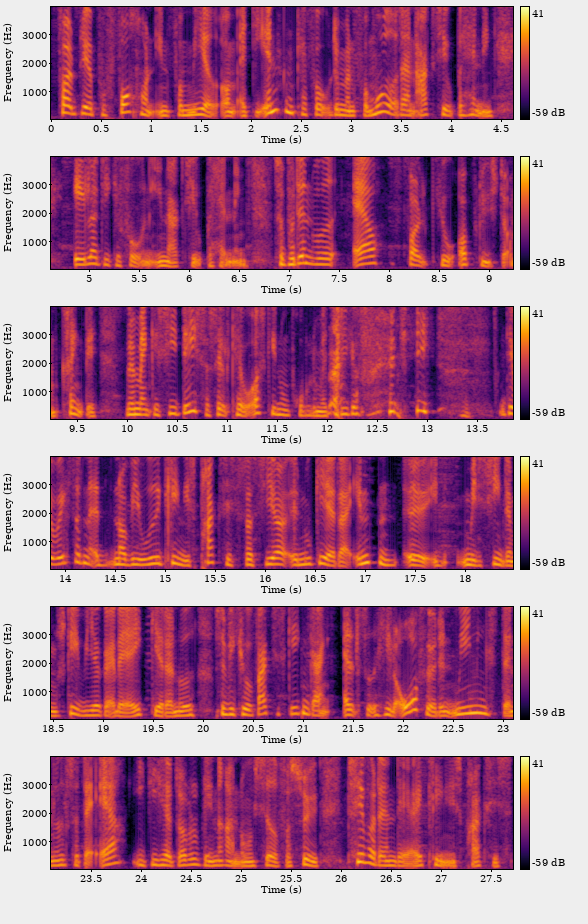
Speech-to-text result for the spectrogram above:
folk bliver på forhånd informeret om, at de enten kan få det, man formoder, der er en aktiv behandling, eller de kan få en inaktiv behandling. Så på den måde er folk jo oplyste omkring det. Men man kan sige, at det i sig selv kan jo også give nogle problematikker, fordi det er jo ikke sådan, at når vi er ude i klinisk praksis, så siger, øh, nu giver jeg dig enten øh, en medicin, der måske virker, eller jeg ikke giver dig noget. Så vi kan jo faktisk ikke engang altid helt overføre den meningsdannelse, der er i de her dobbeltblinde randomiserede forsøg, til hvordan det er i klinisk praksis.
